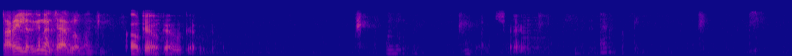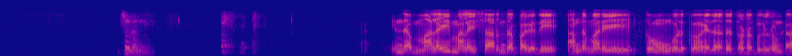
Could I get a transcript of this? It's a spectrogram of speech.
தரையில் இருக்கு நான் சேரில் உட்காந்துருக்கேன் ஓகே ஓகே ஓகே. சொல்லுங்க. இந்த மலை மலை சார்ந்த பகுதி அந்த மாதிரிக்கும் உங்களுக்கும் ஏதாவது தொடர்புகள் உண்டா?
